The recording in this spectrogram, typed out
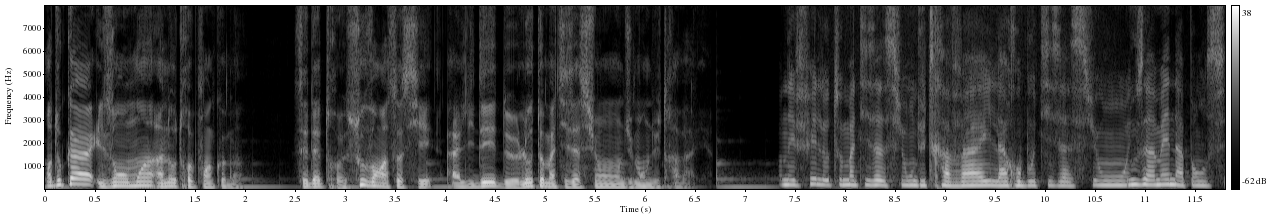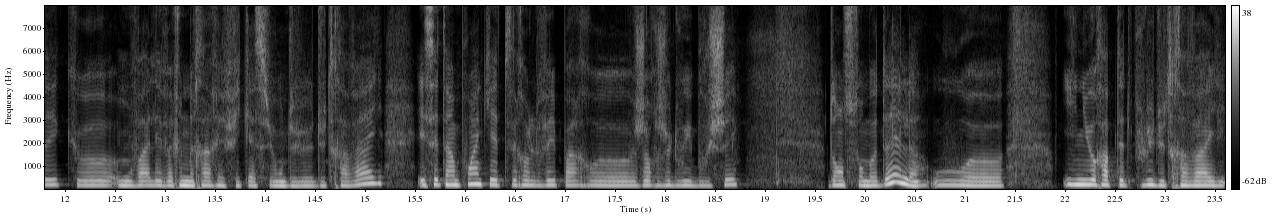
En tout cas, ils ont au moins un autre point commun, c'est d'être souvent associés à l'idée de l'automatisation du monde du travail. En effet, l'automatisation du travail, la robotisation nous amène à penser qu'on va aller vers une raréfication du, du travail. Et c'est un point qui a été relevé par euh, Georges-Louis Boucher dans son modèle, où euh, il n'y aura peut-être plus du travail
